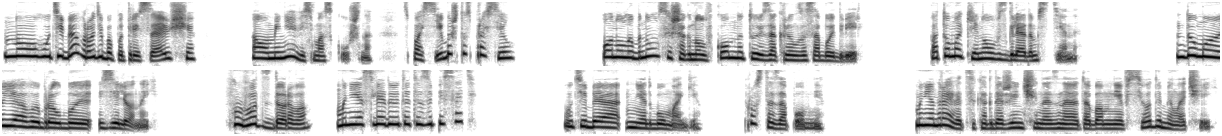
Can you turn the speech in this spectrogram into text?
«Ну, у тебя вроде бы потрясающе, а у меня весьма скучно. Спасибо, что спросил». Он улыбнулся, шагнул в комнату и закрыл за собой дверь. Потом окинул взглядом стены. Думаю, я выбрал бы зеленый. Вот здорово. Мне следует это записать? У тебя нет бумаги. Просто запомни. Мне нравится, когда женщины знают обо мне все до мелочей.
